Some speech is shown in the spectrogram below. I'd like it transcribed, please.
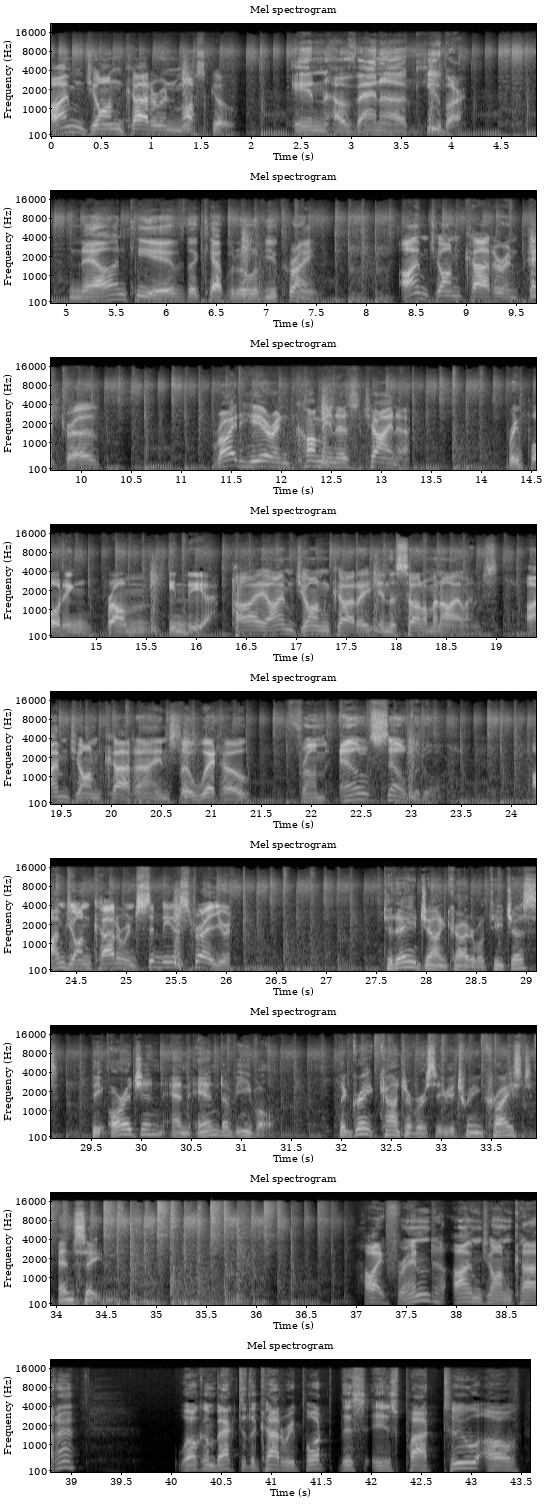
I'm John Carter in Moscow, in Havana, Cuba, now in Kiev, the capital of Ukraine. I'm John Carter in Petra, right here in communist China, reporting from India. Hi, I'm John Carter in the Solomon Islands. I'm John Carter in Soweto, from El Salvador. I'm John Carter in Sydney, Australia. Today, John Carter will teach us the origin and end of evil, the great controversy between Christ and Satan. Hi, friend. I'm John Carter. Welcome back to the Carter Report. This is part two of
